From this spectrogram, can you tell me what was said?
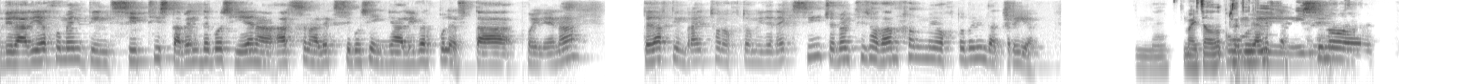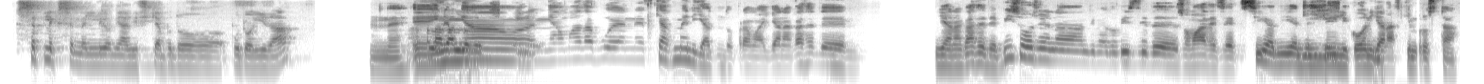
Δηλαδή έχουμε την City στα 5.21, Arsenal 6.29, Liverpool 7.1, τέταρτη Brighton 8.06 και πέμπτη Southampton με 8.53. ναι. Μα η Που Southampton η είναι, αλήθεια είναι, ξύλο ξέπληξε με λίγο η αλήθεια που το, που το είδα. ναι. Ε, Απλά είναι βάλω μια, το- μια ομάδα που είναι φτιαγμένη για αυτό το πράγμα για να κάθεται για να κάθεται πίσω και να αντιμετωπίζει τις ομάδες έτσι γιατί δεν έχει υλικό για να βγει μπροστά.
